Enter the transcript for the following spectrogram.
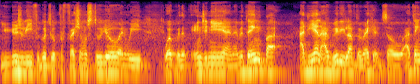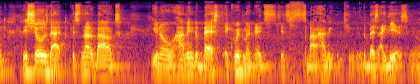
usually if we go to a professional studio and we work with an engineer and everything but at the end i really love the record. So i think this shows that it's not about you know having the best equipment. It's it's about having the best ideas you know?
